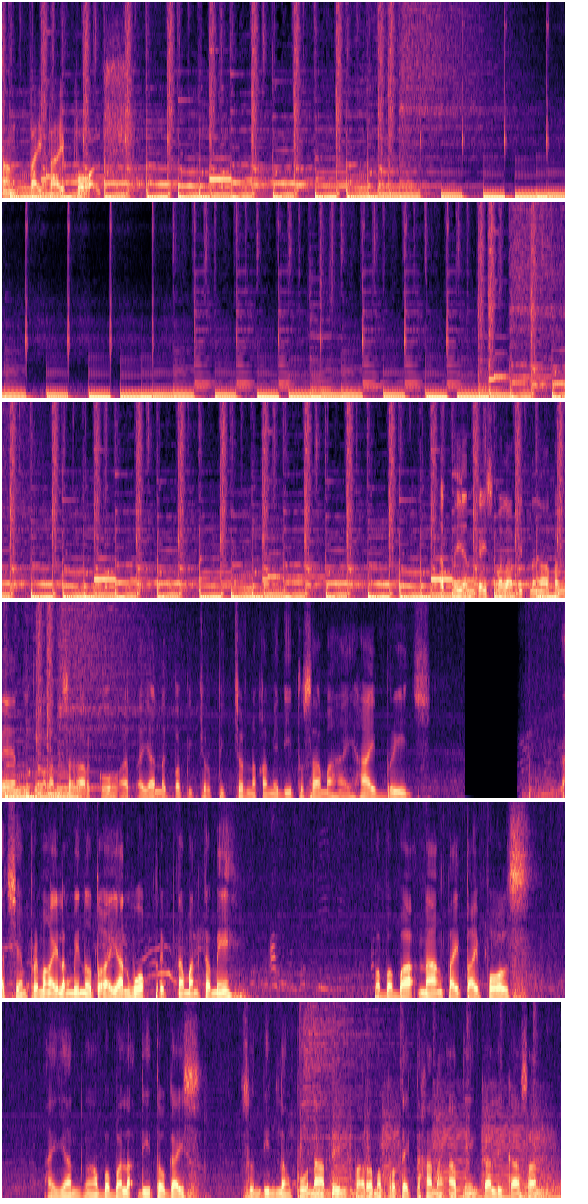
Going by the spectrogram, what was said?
ang Taytay Falls. At ayan guys, malapit na nga kami. Dito na kami sa Arco. At ayan, nagpa-picture-picture na kami dito sa Mahayhay Bridge. At syempre mga ilang minuto, ayan, walk trip naman kami. Pababa ng Taytay Falls. Ayan, mga babala dito guys. Sundin lang po natin para maprotektahan ang ating kalikasan.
